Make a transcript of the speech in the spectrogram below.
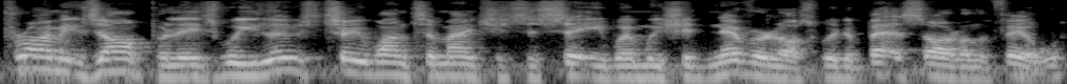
prime example is we lose two one to Manchester City when we should never have lost with a better side on the field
